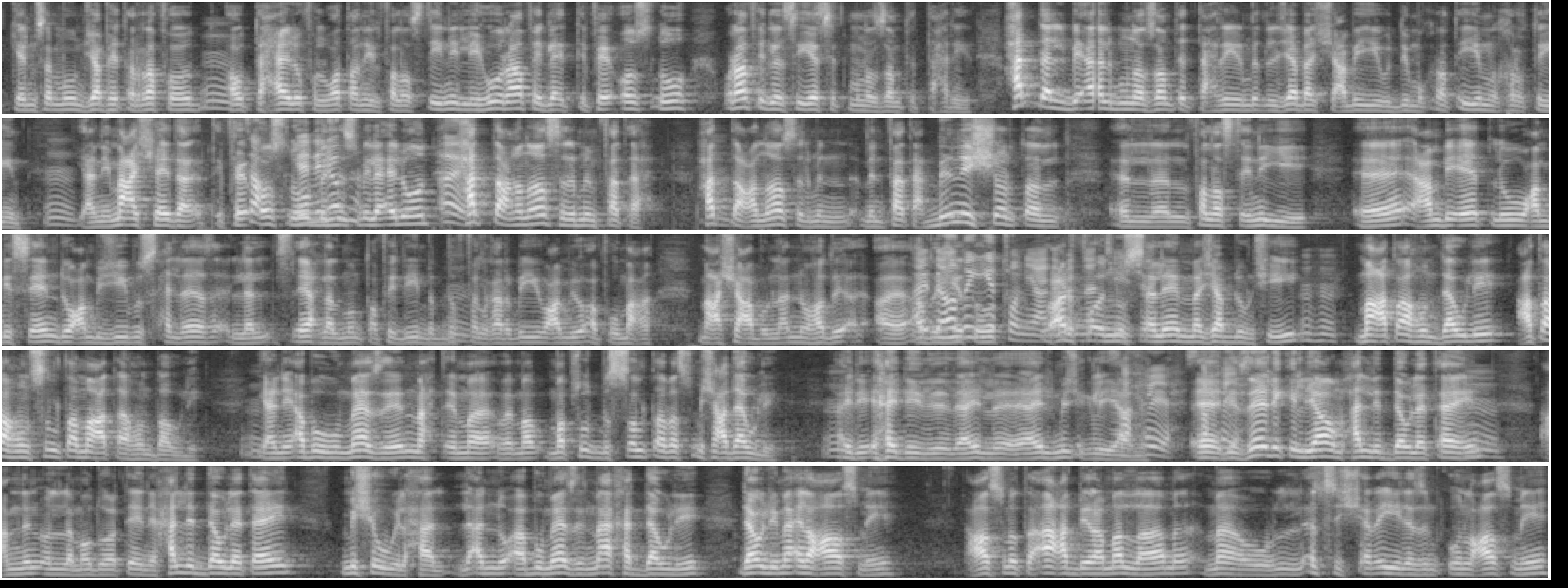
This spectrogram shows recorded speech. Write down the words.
كانوا يسمون جبهة الرفض أو التحالف الوطني الفلسطيني اللي هو رافض لاتفاق أوسلو ورافض لسياسة منظمة التحرير. حتى اللي بقلب منظمة التحرير مثل الجبهة الشعبية والديمقراطية من خرطين يعني مع هذا اتفاق صح. أوسلو يعني بالنسبة لهم حتى عناصر من فتح. حتى عناصر من من فتح. من الشرطة الفلسطينية آه عم بيقاتلوا وعم بيساندوا وعم بيجيبوا سلاح للمنتفضين بالضفة الغربية وعم يوقفوا مع مع شعبهم لأنه هذه قضيتهم. يعني وعرفوا إنه السلام ما جاب لهم شيء ما اعطاهم دولة اعطاهم سلطة ما اعطاهم دولة. يعني أبو مازن محت... مبسوط بالسلطة بس مش على دولة. هيدي هيدي هي المشكلة يعني. صحيح, صحيح. آه لذلك اليوم حل الدولتين. عم ننقل لموضوع ثاني حل الدولتين مش هو الحل لأنه أبو مازن ما أخذ دولة دولة ما لها عاصمة عاصمتها قعد برام الله ما, ما والقدس الشرقيه لازم تكون العاصمة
